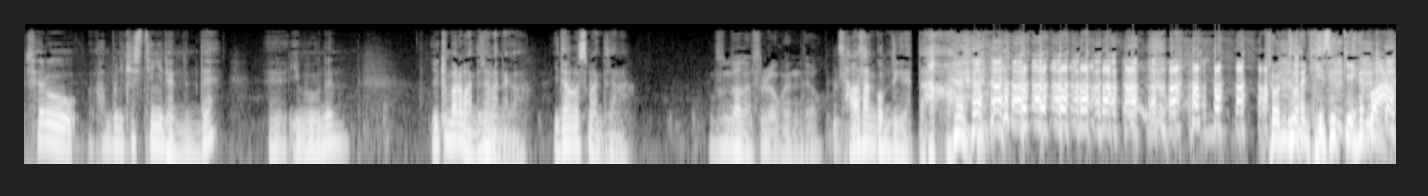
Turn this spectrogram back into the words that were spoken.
새로 한 분이 캐스팅이 됐는데 예, 이분은 이렇게 말하면 안 되잖아 내가 이 단어 쓰면 안 되잖아 무슨 단어 쓰려고 했는데요? 사상 검증이 됐다 전두환 개새끼 해봐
